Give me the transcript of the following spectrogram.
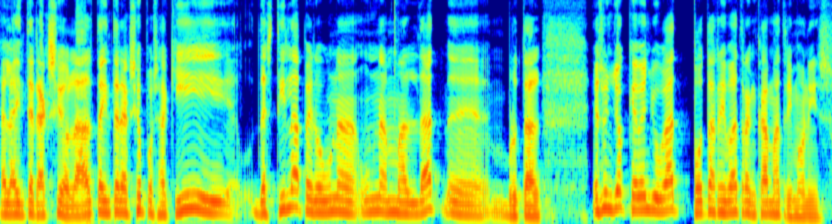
la interacció, la alta interacció, doncs aquí destila però una, una maldat eh, brutal. És un joc que ben jugat pot arribar a trencar matrimonis.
